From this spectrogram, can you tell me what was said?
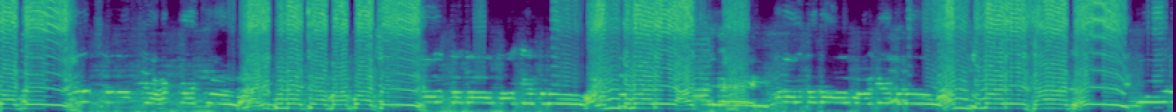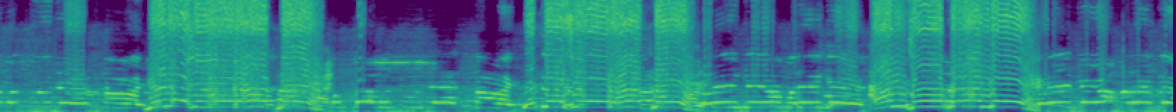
बापाचे नाही कुणाच्या बापाचे हम तुम्हारे हम तुम्हारे साथ है। मेरा हाथ में। इतना शिवर हाथ में। करेंगे या मरेंगे हम सब डरेंगे करेंगे या मरेंगे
